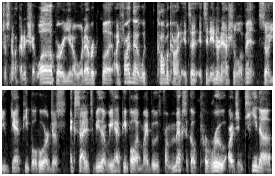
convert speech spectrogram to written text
just not going to show up or you know whatever. But I find that with Comic Con, it's a it's an international event, so you get people who are just excited to be there. We had people at my booth from Mexico, Peru, Argentina.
